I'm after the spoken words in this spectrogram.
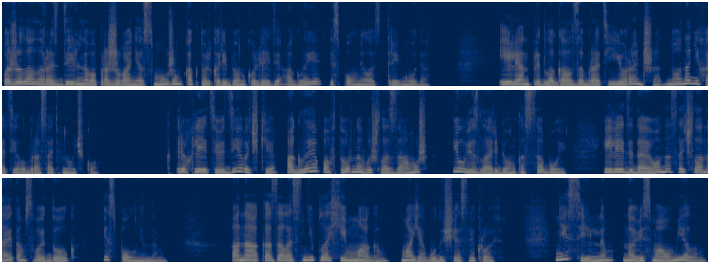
пожелала раздельного проживания с мужем, как только ребенку леди Аглея исполнилось три года. Ильян предлагал забрать ее раньше, но она не хотела бросать внучку. К трехлетию девочки Аглея повторно вышла замуж и увезла ребенка с собой, и леди Дайона сочла на этом свой долг исполненным. Она оказалась неплохим магом, моя будущая свекровь. Не сильным, но весьма умелым.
